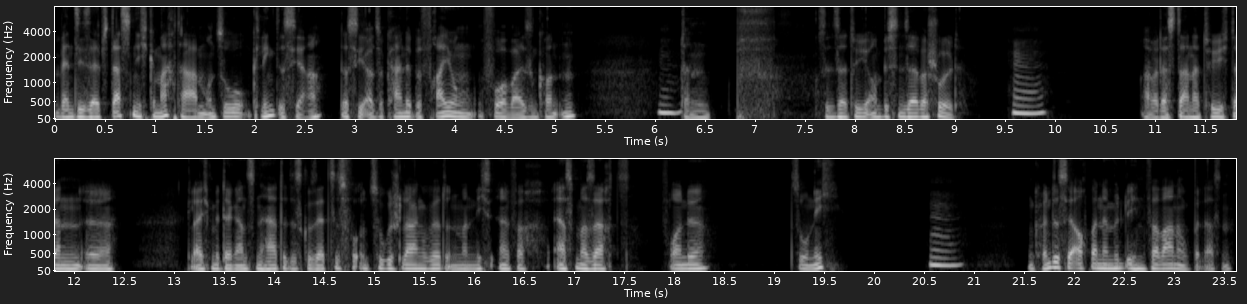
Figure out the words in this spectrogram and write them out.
wenn sie selbst das nicht gemacht haben, und so klingt es ja, dass sie also keine Befreiung vorweisen konnten, hm. dann pff, sind sie natürlich auch ein bisschen selber schuld. Hm. Aber dass da natürlich dann äh, gleich mit der ganzen Härte des Gesetzes vor, zugeschlagen wird und man nicht einfach erstmal sagt, Freunde, so nicht, hm. dann könnte es ja auch bei einer mündlichen Verwarnung belassen.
